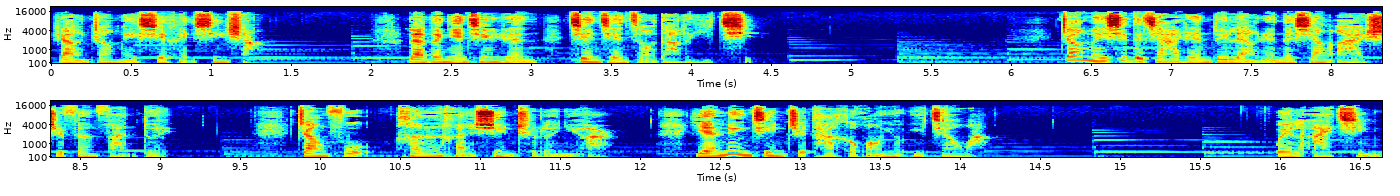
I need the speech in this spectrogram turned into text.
让张梅西很欣赏，两个年轻人渐渐走到了一起。张梅西的家人对两人的相爱十分反对，张父狠狠训斥了女儿，严令禁止她和黄永玉交往。为了爱情，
